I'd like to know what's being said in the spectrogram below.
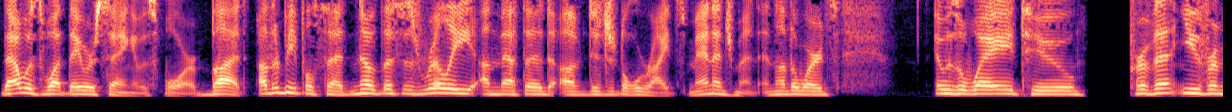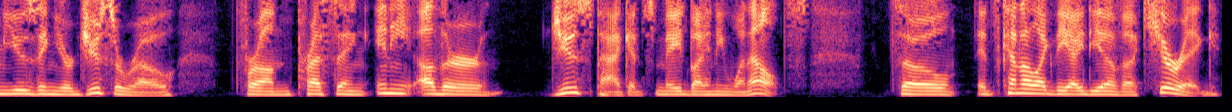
That was what they were saying it was for. But other people said, no, this is really a method of digital rights management. In other words, it was a way to prevent you from using your Juicero from pressing any other juice packets made by anyone else. So it's kind of like the idea of a Keurig,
